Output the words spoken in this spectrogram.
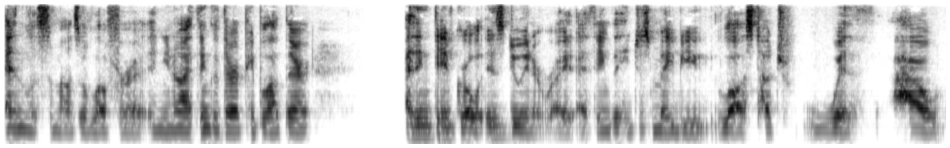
endless amounts of love for it. And, you know, I think that there are people out there. I think Dave Grohl is doing it right. I think that he just maybe lost touch with how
